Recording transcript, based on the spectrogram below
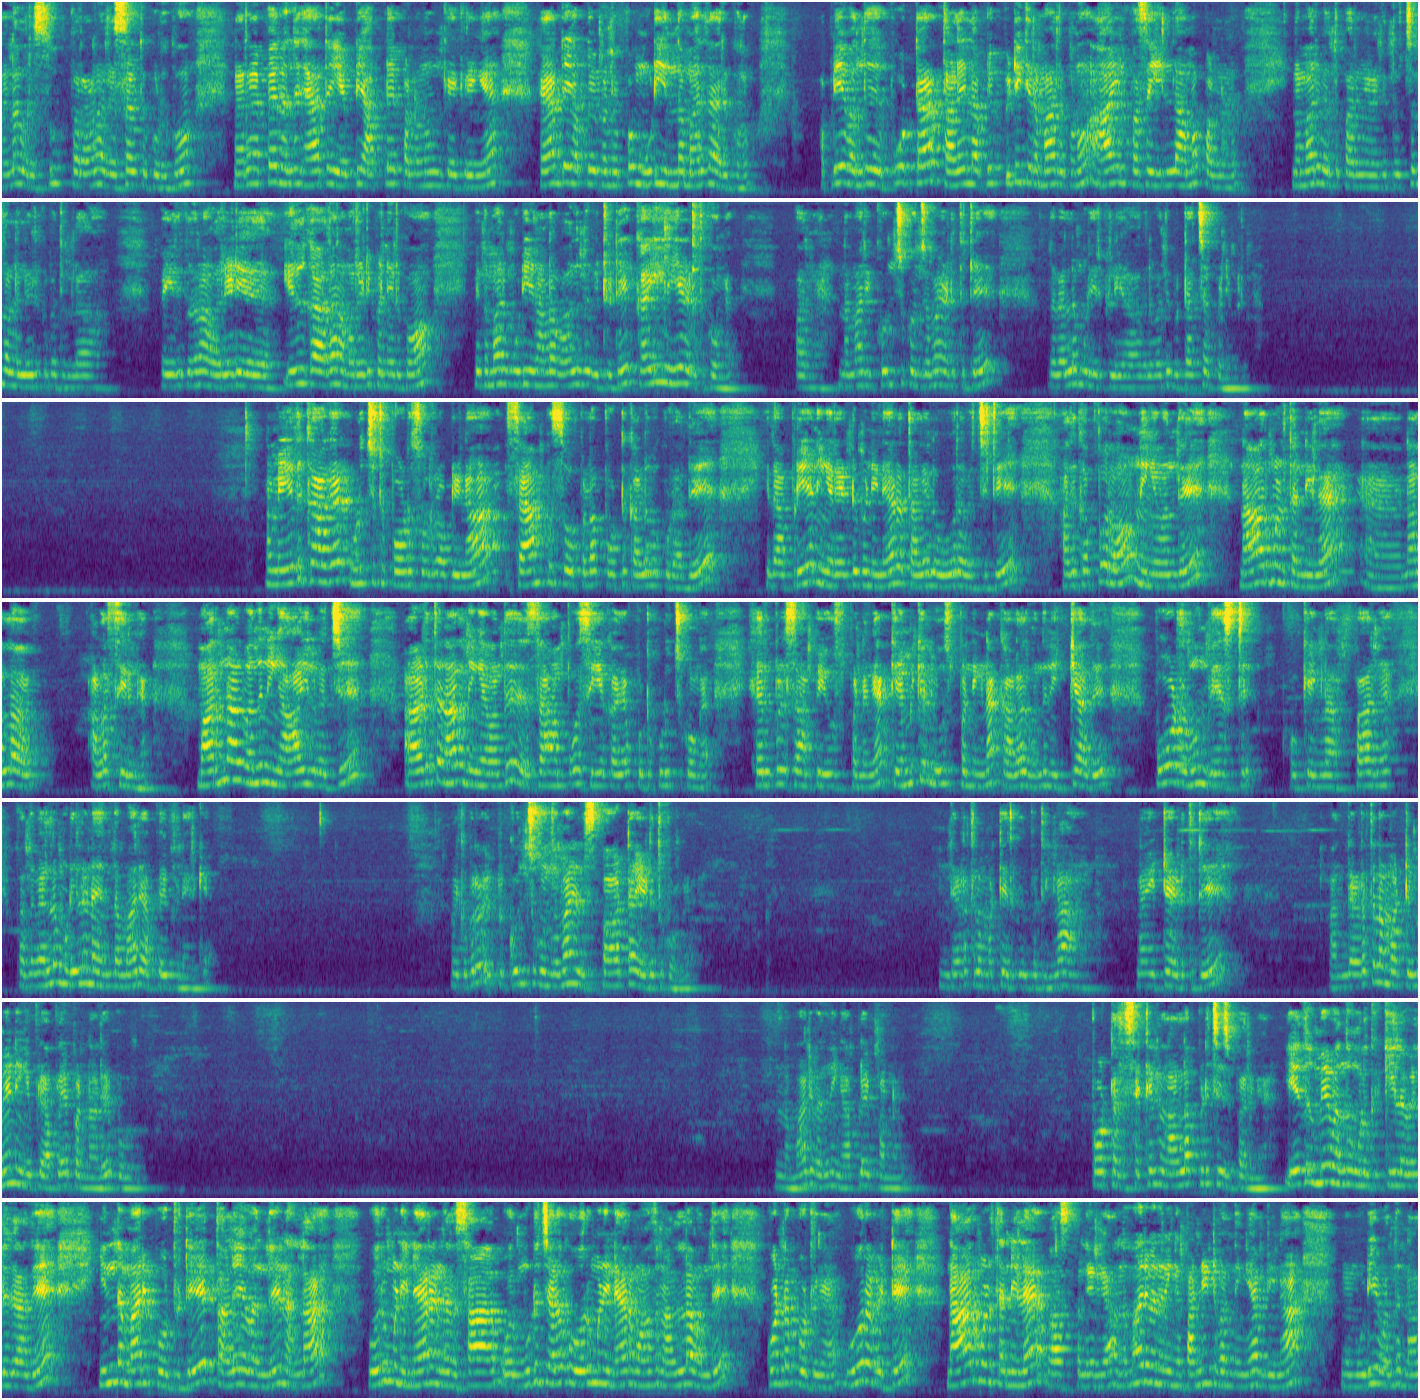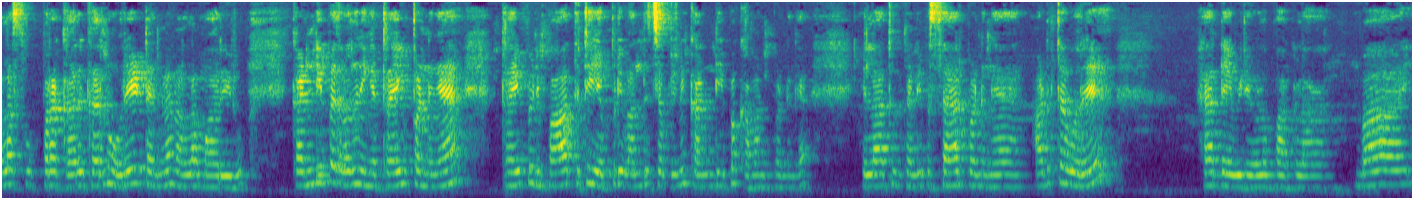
நல்லா ஒரு சூப்பரான ரிசல்ட் கொடுக்கும். நிறைய பேர் வந்து ஹேர் டை எப்படி அப்ளை பண்ணணும்னு கேட்குறீங்க ஹேர் டை அப்ளை பண்ணுறப்போ முடி இந்த மாதிரி தான் இருக்கும். அப்படியே வந்து போட்டால் தலையில் அப்படியே பிடிக்கிற மாதிரி இருக்கணும். ஆயில் பசை இல்லாமல் பண்ணணும். இந்த மாதிரி வந்து பாருங்கள் எனக்கு இந்த இருக்குது பார்த்தீங்களா இப்போ இதுக்கு தான் நம்ம ரெடி இதுக்காக தான் நம்ம ரெடி பண்ணியிருக்கோம். இந்த மாதிரி முடியை நல்லா வளர்ந்து விட்டுட்டு கையிலேயே எடுத்துக்கோங்க. பாருங்கள் இந்த மாதிரி கொஞ்சம் கொஞ்சமாக எடுத்துகிட்டு இந்த வெள்ளை முடி இருக்கு இல்லையா அதில் வந்து இப்போ டச்சப் பண்ணி விடுங்க. நம்ம எதுக்காக குளிச்சுட்டு போட சொல்கிறோம் அப்படின்னா ஷாம்பு சோப்பெல்லாம் போட்டு கழுவக்கூடாது. இதை அப்படியே நீங்கள் ரெண்டு மணி நேரம் தலையில் ஊற வச்சுட்டு அதுக்கப்புறம் நீங்கள் வந்து நார்மல் தண்ணியில் நல்லா அலசிடுங்க மறுநாள் வந்து நீங்கள் ஆயில் வச்சு அடுத்த நாள் நீங்கள் வந்து ஷாம்போ சீயக்காயோ போட்டு குளிச்சுக்கோங்க ஹெர்பல் ஷாம்பு யூஸ் பண்ணுங்கள் கெமிக்கல் யூஸ் பண்ணிங்கன்னா கலர் வந்து நிற்காது போடுறதும் வேஸ்ட்டு ஓகேங்களா? பாருங்கள் இப்போ அந்த வெள்ளை முடியல நான் இந்த மாதிரி அப்ளை பண்ணியிருக்கேன். அதுக்கப்புறம் இப்படி கொஞ்சம் கொஞ்சமாக இது ஸ்பாட்டாக எடுத்துக்கோங்க. இந்த இடத்துல மட்டும் இருக்குது பார்த்தீங்களா லைட்டாக எடுத்துகிட்டு அந்த இடத்துல மட்டுமே நீங்கள் இப்படி அப்ளை பண்ணாலே போதும். இந்த மாதிரி வந்து நீங்கள் அப்ளை பண்ணணும். போட்டது செகண்ட் நல்லா பிடிச்சிச்சு பாருங்கள் எதுவுமே வந்து உங்களுக்கு கீழே விழுகாது. இந்த மாதிரி போட்டுட்டு தலையை வந்து நல்லா ஒரு மணி நேரங்கிற சா ஒரு முடிஞ்ச அளவுக்கு ஒரு மணி நேரமாவது நல்லா வந்து கொண்டை போட்டுருங்க. ஊற விட்டு நார்மல் தண்ணியில் வாஷ் பண்ணிடுங்க அந்த மாதிரி வந்து நீங்கள் பண்ணிட்டு வந்தீங்க அப்படின்னா உங்கள் முடியை வந்து நல்லா சூப்பராக கரு கருன்னு ஒரே டைமில் நல்லா மாறிடும் கண்டிப்பாக இதை வந்து நீங்கள் ட்ரை பண்ணுங்கள் ட்ரை பண்ணி பார்த்துட்டு எப்படி வந்துச்சு அப்படின்னு கண்டிப்பாக கமெண்ட் பண்ணுங்கள் எல்லாத்துக்கும் கண்டிப்பாக ஷேர் பண்ணுங்கள் அடுத்த ஒரு ஹேர் டே வீடியோவில் பார்க்கலாம். பாய்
